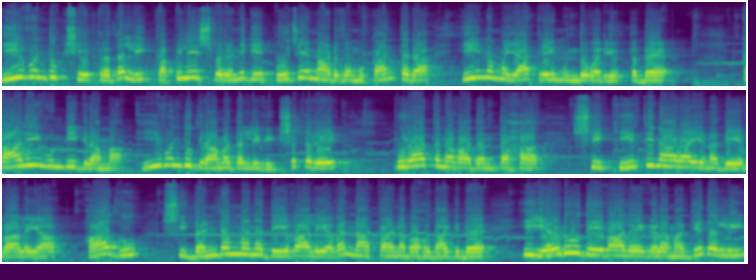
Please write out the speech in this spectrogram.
ಈ ಒಂದು ಕ್ಷೇತ್ರದಲ್ಲಿ ಕಪಿಲೇಶ್ವರನಿಗೆ ಪೂಜೆ ಮಾಡುವ ಮುಖಾಂತರ ಈ ನಮ್ಮ ಯಾತ್ರೆ ಮುಂದುವರಿಯುತ್ತದೆ. ಕಾಳಿ ಉಂಡಿ ಗ್ರಾಮ. ಈ ಒಂದು ಗ್ರಾಮದಲ್ಲಿ ವೀಕ್ಷಕರೇ, ಪುರಾತನವಾದಂತಹ ಶ್ರೀ ಕೀರ್ತಿನಾರಾಯಣ ದೇವಾಲಯ ಹಾಗೂ ಶ್ರೀ ದಂಡಮ್ಮನ ದೇವಾಲಯವನ್ನ ಕಾಣಬಹುದಾಗಿದೆ. ಈ ಎರಡೂ ದೇವಾಲಯಗಳ ಮಧ್ಯದಲ್ಲಿ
